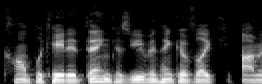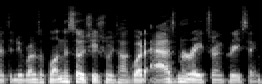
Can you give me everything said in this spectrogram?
complicated thing because you even think of like um, at the New Brunswick Lung Association, we talk about asthma rates are increasing,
